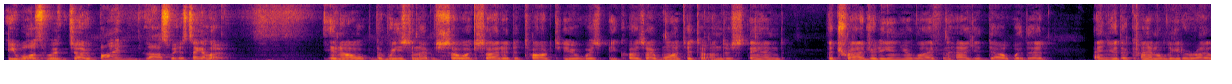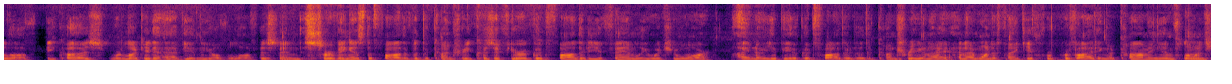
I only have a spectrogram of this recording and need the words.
he was with Joe Biden last week. Let's take a look. You know, the reason I'm so excited to talk to you was because I wanted to understand the tragedy in your life and how you dealt with it. And you're the kind of leader I love because we're lucky to have you in the Oval Office and serving as the father of the country. Because if you're a good father to your family, which you are, I know you'd be a good father to the country. And I and I want to thank you for providing a calming influence,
